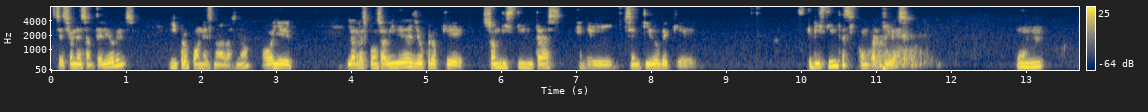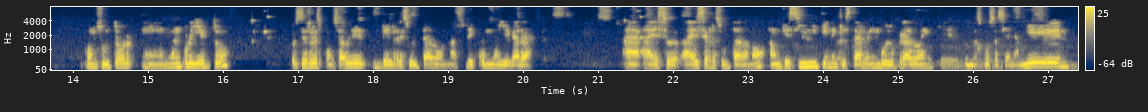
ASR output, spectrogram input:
sesiones anteriores y propones nuevas, ¿no? Oye, las responsabilidades yo creo que son distintas en el sentido de que distintas y compartidas. Un consultor en un proyecto pues es responsable del resultado más de cómo llegar a, a, eso, a ese resultado, ¿no? Aunque sí tiene que estar involucrado en que pues, las cosas se hagan bien,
